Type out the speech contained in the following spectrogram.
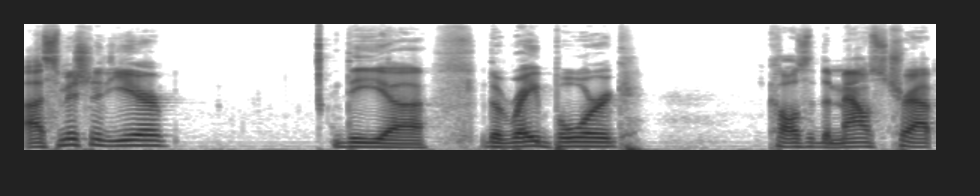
Uh, submission of the year, the uh, the Ray Borg calls it the mousetrap,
